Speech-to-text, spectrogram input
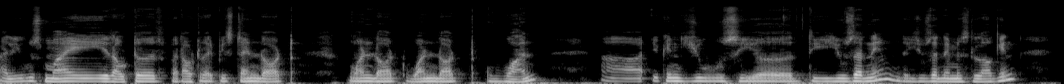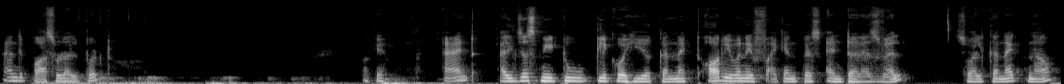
i'll use my router my router ip is 10 dot 1.1.1 uh, you can use here the username. The username is login and the password I'll put okay. And I'll just need to click over here connect or even if I can press enter as well. So I'll connect now.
